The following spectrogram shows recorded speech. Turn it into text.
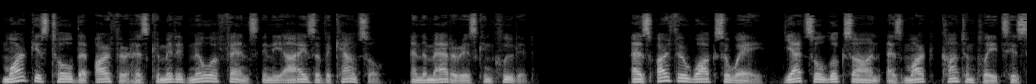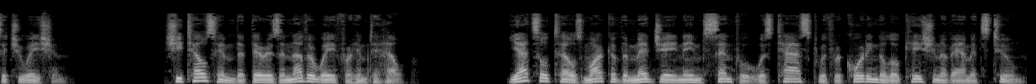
Marc is told that Arthur has committed no offense in the eyes of the council, and the matter is concluded. As Arthur walks away, Yatzil looks on as Marc contemplates his situation. She tells him that there is another way for him to help. Yatzil tells Marc of the Medjay named Senfu was tasked with recording the location of Ammit's tomb.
